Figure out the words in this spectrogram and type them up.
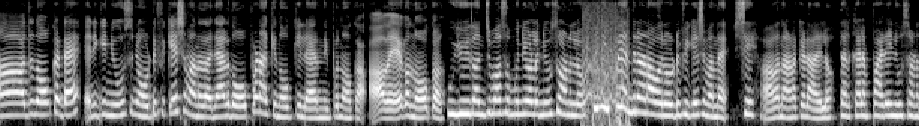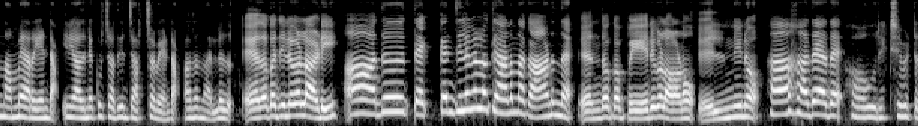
ആ അത് നോക്കട്ടെ. എനിക്ക് ന്യൂസ് നോട്ടിഫിക്കേഷൻ വന്നതാ. ഞാനത് ഓപ്പൺ ആക്കി നോക്കിയില്ലായിരുന്നു. ഇപ്പൊ നോക്കാം. ആ വേഗം നോക്കാം. അയ്യോ ഇത് അഞ്ചു മാസം മുന്നേ ഉള്ള ന്യൂസ് ആണല്ലോ പിന്നെ ഇപ്പൊ ആ നോട്ടിഫിക്കേഷൻ വന്നേ? ഷേ ആകെ നാണക്കേടായല്ലോ. തൽക്കാലം പഴയ ന്യൂസ് ആണെന്ന് അമ്മ അറിയണ്ട. ഇനി അതിനെക്കുറിച്ച് അധികം ചർച്ച വേണ്ട. അത് നല്ലത്. ഏതൊക്കെ ജില്ലകളിലാടി? ആ അത് തെക്കൻ ജില്ലകളിലൊക്കെ ആണെന്നാ കാണുന്നേ. എന്തൊക്കെ പേരുകളാണോ? എൽനിനോ. ആ അതെ അതെ. ഓ രക്ഷപ്പെട്ടു.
